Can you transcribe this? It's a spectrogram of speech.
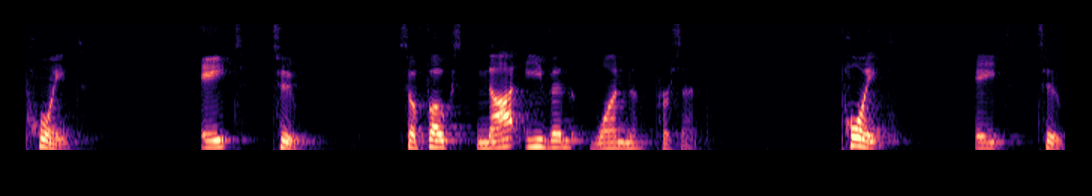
point, eight two. So folks, not even 1%. 0.82.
